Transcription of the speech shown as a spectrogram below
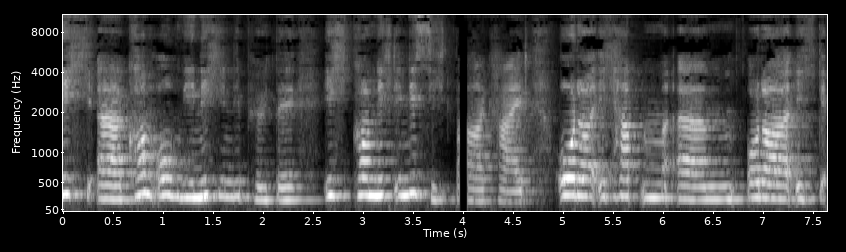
ich äh, komme irgendwie nicht in die Pöte, ich komme nicht in die Sichtbarkeit oder ich habe ähm, oder ich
